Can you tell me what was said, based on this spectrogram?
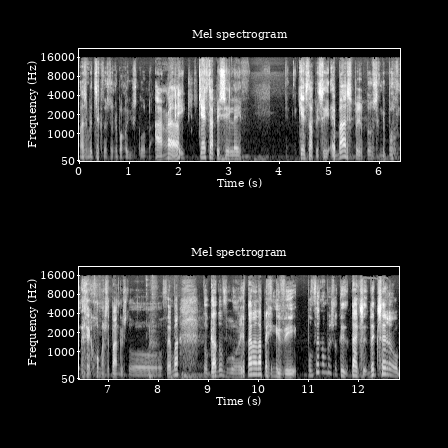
μαζί με τις εκτός των υπολογιστών, αλλά Ε, και στα PC λέει. και στα PC. Εν πάση περιπτώσει, λοιπόν, ερχόμαστε πάλι στο θέμα. Το God of War ήταν ένα παιχνίδι που δεν νομίζω ότι. Εντάξει, δεν ξέρω.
